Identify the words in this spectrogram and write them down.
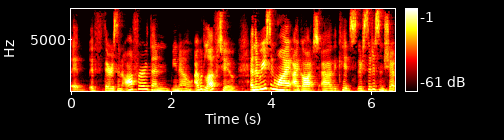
if, if there's an offer, then you know I would love to. And the reason why I got uh, the kids their citizenship,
